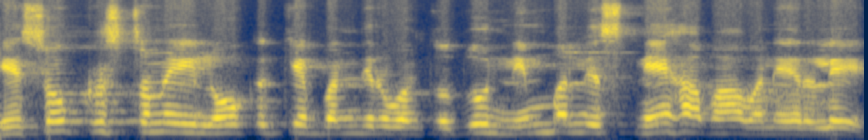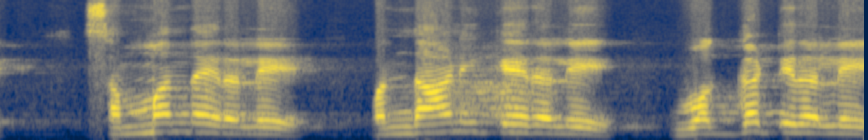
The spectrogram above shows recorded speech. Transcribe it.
ಯೇಸು ಕ್ರಿಸ್ತನು ಈ ಲೋಕಕ್ಕೆ ಬಂದಿರುವಂತದ್ದು ನಿಮ್ಮಲ್ಲಿ ಸ್ನೇಹ ಭಾವನೆ ಇರಲಿ, ಸಂಬಂಧ ಇರಲಿ, ಹೊಂದಾಣಿಕೆ ಇರಲಿ, ಒಗ್ಗಟ್ಟಿರಲಿ,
